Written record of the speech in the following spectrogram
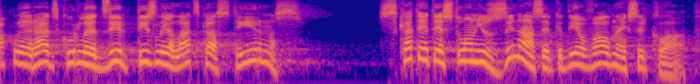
Aklie redz, kur liet dzird, izlie lec kā stīrnas. Skatieties to, un jūs zināsiet, ka Dieva valdnieks ir klāt.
